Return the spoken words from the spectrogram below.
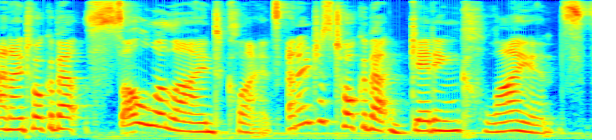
And I talk about soul aligned clients. I don't just talk about getting clients.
